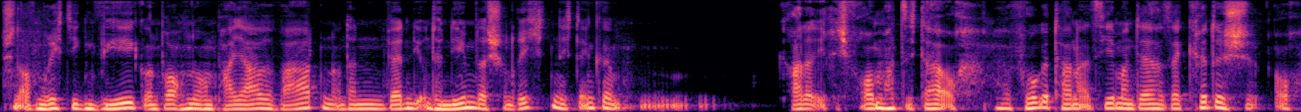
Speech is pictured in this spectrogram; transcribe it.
schon auf dem richtigen Weg und brauchen noch ein paar Jahre warten und dann werden die Unternehmen das schon richten. Ich denke, gerade Erich Fromm hat sich da auch hervorgetan als jemand, der sehr kritisch auch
